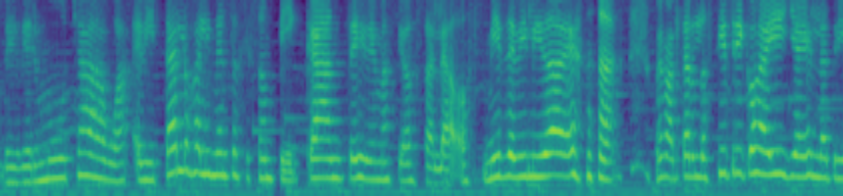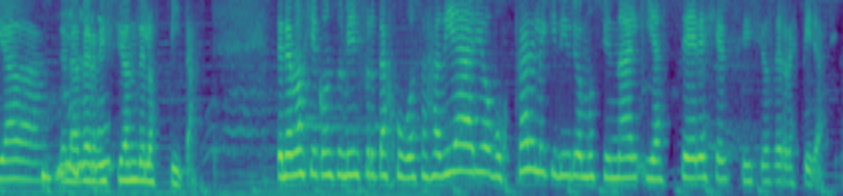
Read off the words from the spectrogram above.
beber mucha agua, evitar los alimentos que son picantes y demasiado salados. Mis debilidades, me faltaron los cítricos ahí, ya es la triada de la perdición de los pita. Tenemos que consumir frutas jugosas a diario, buscar el equilibrio emocional y hacer ejercicios de respiración.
